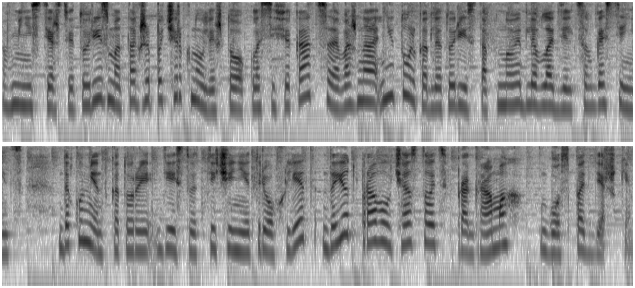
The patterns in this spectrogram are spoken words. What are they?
В Министерстве туризма также подчеркнули, что классификация важна не только для туристов, но и для владельцев гостиниц. Документ, который действует в течение трех лет, дает право участвовать в программах господдержки.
